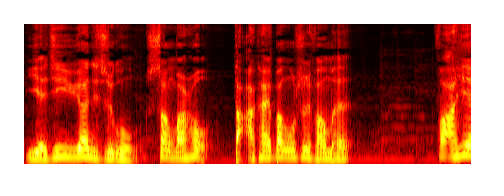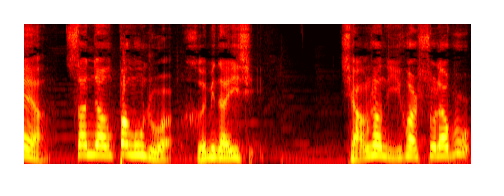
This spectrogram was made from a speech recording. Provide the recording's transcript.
野鸡医院的职工上班后打开办公室房门，发现呀、三张办公桌合并在一起，墙上的一块塑料布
